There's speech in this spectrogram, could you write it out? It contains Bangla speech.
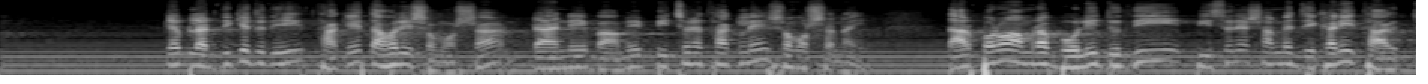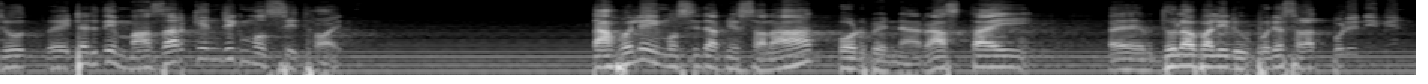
কেবলার দিকে যদি থাকে তাহলে সমস্যা। ডানে বামে, পিছনে থাকলে সমস্যা নাই। তারপরও আমরা বলি যদি পিছনের সামনে যেখানেই থাক এটা যদি মাজার কেন্দ্রিক মসজিদ হয়, তাহলে এই মসজিদে আপনি সালাদ পড়বেন না। রাস্তায় ধুলাবালির উপরে সালাদ পড়ে নেবেন।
